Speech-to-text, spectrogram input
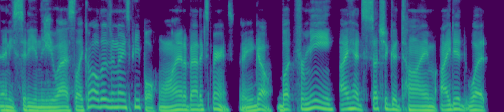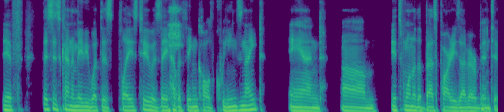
any city in the US, like, oh, those are nice people. Well, I had a bad experience. There you go. But for me, I had such a good time. I did what, if this is kind of maybe what this plays to, is they have a thing called Queen's Night. And um, it's one of the best parties I've ever been to.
